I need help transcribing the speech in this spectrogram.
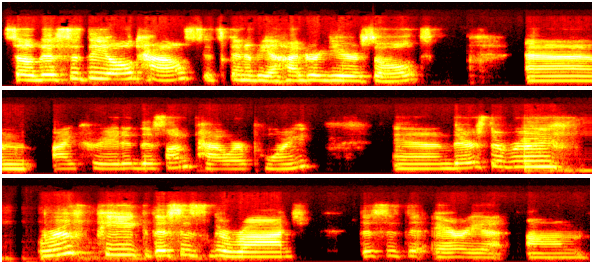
So this is the old house. It's going to be 100 years old. And I created this on PowerPoint. And there's the roof, roof peak. This is garage. This is the area um,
